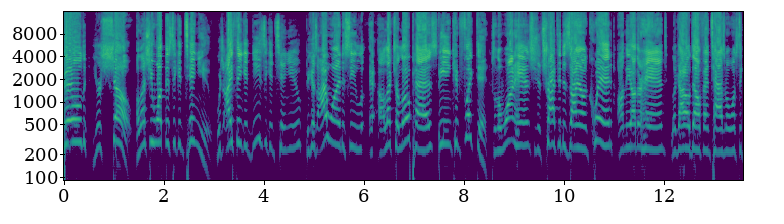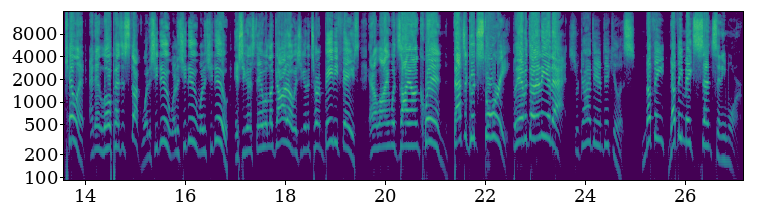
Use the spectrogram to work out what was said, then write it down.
Build your show. Unless you want this to continue, which I think it needs to continue because I wanted to see uh, Elektra Lopez being conflicted. So, on the one hand, she's attracted to Xyon Quinn. On the other hand, Legado del Fantasma wants to kill him. And then Lopez is stuck. What does she do? What does she do? What does she do? Is she going to stay with Legado? Is she going to turn babyface and align with Xyon Quinn? That's a good story. But they haven't done any of that. So, goddamn ridiculous. Nothing, nothing makes sense anymore.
